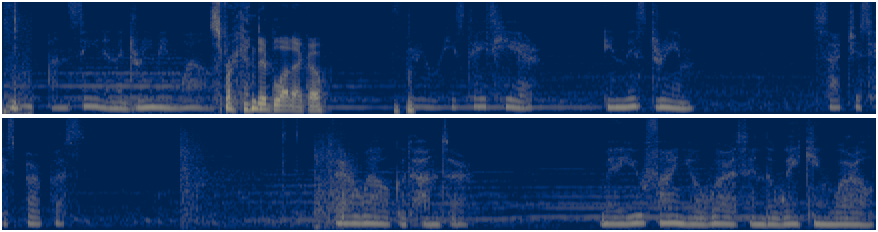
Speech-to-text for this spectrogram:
Obscure, unseen in the dreaming world. Sprechen de Blood Echo. Still, he stays here, in this dream. Such is his purpose. Farewell, good hunter. May you find your worth in the waking world.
